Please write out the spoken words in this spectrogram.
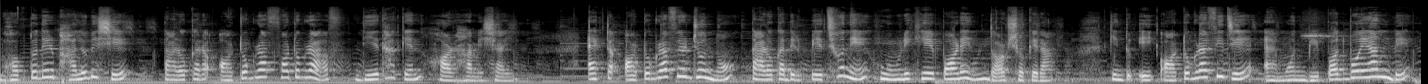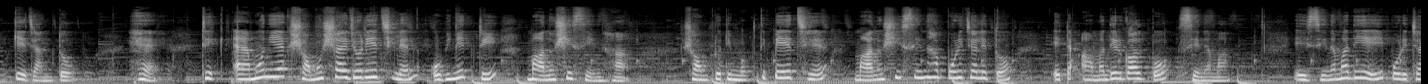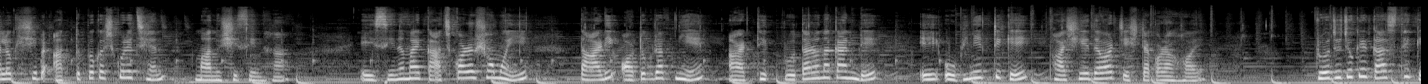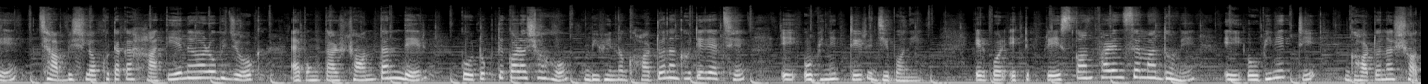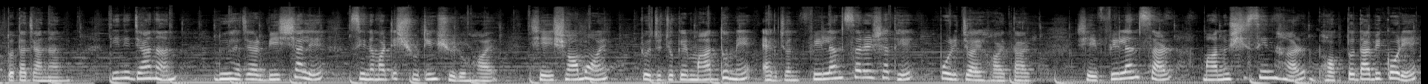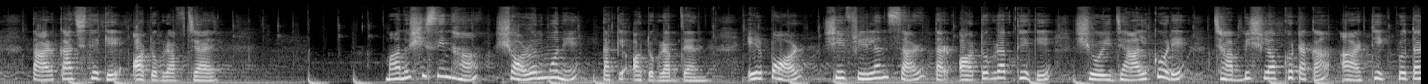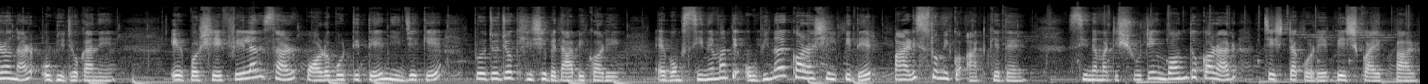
ভক্তদের ভালোবেসে তারকারা অটোগ্রাফ ফটোগ্রাফ দিয়ে থাকেন হরহামেশাই একটা অটোগ্রাফের জন্য তারকাদের পেছনে হুমড়ি খেয়ে পড়েন দর্শকেরা। কিন্তু এই অটোগ্রাফি যে এমন বিপদ বয়ে আনবে, কে জানতো? হ্যাঁ ঠিক এমনই এক সমস্যায় জড়িয়েছিলেন অভিনেত্রী মানসী সিনহা। সম্প্রতি মুক্তি পেয়েছে মানসী সিনহা পরিচালিত এটা আমাদের গল্প সিনেমা। এই সিনেমা দিয়েই পরিচালক হিসেবে আত্মপ্রকাশ করেছেন মানসী সিনহা। এই সিনেমায় কাজ করার সময়ই তারই অটোগ্রাফ নিয়ে আর্থিক প্রতারণা কাণ্ডে এই অভিনেত্রীকেই ফাঁসিয়ে দেওয়ার চেষ্টা করা হয়। প্রযোজকের কাছ থেকে ২৬ লক্ষ টাকা হাতিয়ে নেওয়ার অভিযোগ এবং তার সন্তানদের কটূক্তি করা সহ বিভিন্ন ঘটনা ঘটে গেছে এই অভিনেত্রীর জীবনে। এরপর একটি প্রেস কনফারেন্সের মাধ্যমে এই অভিনেত্রী ঘটনার সত্যতা জানান। তিনি জানান, দুই হাজার বিশ সালে সিনেমাটির শুটিং শুরু হয়। সেই সময় প্রযোজকের মাধ্যমে একজন ফ্রিল্যান্সারের সাথে পরিচয় হয় তার। সেই ফ্রিল্যান্সার মানসী সিনহার ভক্ত দাবি করে তার কাছ থেকে অটোগ্রাফ চায়। মানসী সিনহা সরল মনে তাকে অটোগ্রাফ দেন। এরপর সেই ফ্রিল্যান্সার তার অটোগ্রাফ থেকে সই জাল করে ২৬ লক্ষ টাকা আর্থিক প্রতারণার অভিযোগ আনে। এরপর সেই ফ্রিল্যান্সার পরবর্তীতে নিজেকে প্রযোজক হিসেবে দাবি করে এবং সিনেমাতে অভিনয় করা শিল্পীদের পারিশ্রমিকও আটকে দেয়। সিনেমাটি শুটিং বন্ধ করার চেষ্টা করে বেশ কয়েকবার।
